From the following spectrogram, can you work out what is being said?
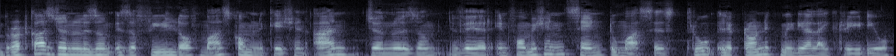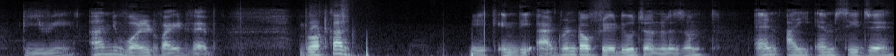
Broadcast journalism is a field of mass communication and journalism where information is sent to masses through electronic media like radio, TV, and the World Wide Web. Broadcast in the advent of radio journalism, NIMCJ,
